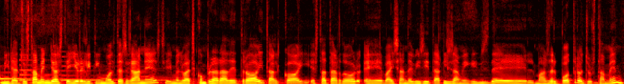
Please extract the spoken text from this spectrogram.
Mira, justament jo a este llibre li tinc moltes ganes i me'l vaig comprar a Detroit, al COI, esta tardor, eh, baixant de visitar els amics del Mas del Potro, justament.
